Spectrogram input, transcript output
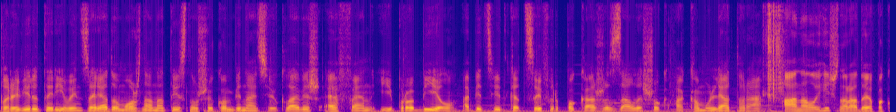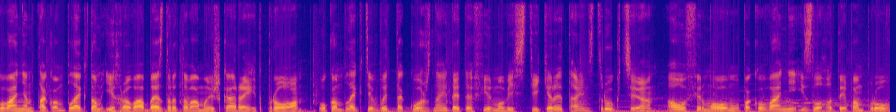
Перевірити рівень заряду можна натиснувши комбінацію клавіш FN і пробіл, а підсвітка цифр покаже залишок акумулятора. Аналогічно радує пакуванням та комплектом ігрова бездротова мишка Raid Pro. У комплекті ви також знайдете фірмові стікери та інструкцію. А у фірмовому пакуванні із логотипом Proof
